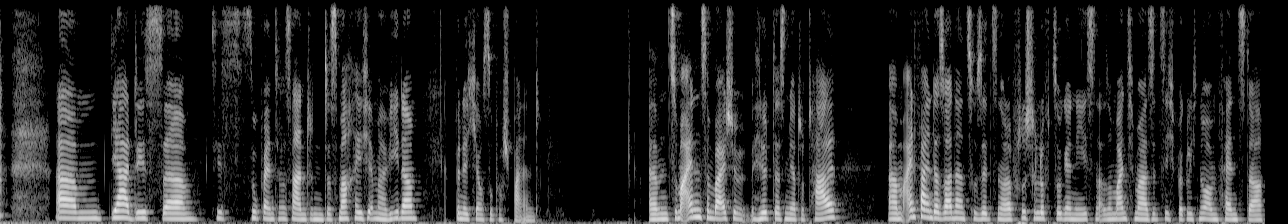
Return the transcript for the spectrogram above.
ähm, ja, die ist, äh, die ist super interessant und das mache ich immer wieder. Finde ich auch super spannend. Ähm, zum einen zum Beispiel hilft es mir total, ähm, einfach in der Sonne zu sitzen oder frische Luft zu genießen. Also manchmal sitze ich wirklich nur am Fenster,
